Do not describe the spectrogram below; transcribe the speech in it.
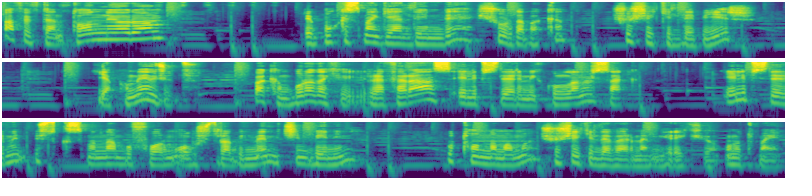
Hafiften tonluyorum. Ve bu kısma geldiğimde şurada bakın şu şekilde bir yapı mevcut. Bakın buradaki referans elipslerimi kullanırsak elipslerimin üst kısmından bu formu oluşturabilmem için benim bu tonlamamı şu şekilde vermem gerekiyor. Unutmayın.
